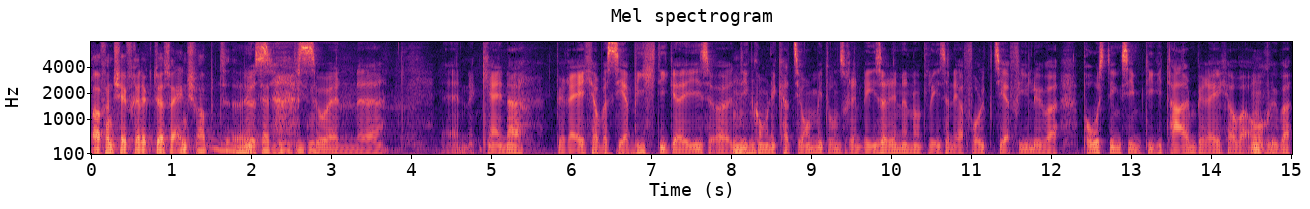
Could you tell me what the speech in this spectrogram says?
auf einen Chefredakteur so einschwappt äh. So ein, äh, ein kleiner Bereich aber sehr wichtiger ist. Äh, die mhm. Kommunikation mit unseren Leserinnen und Lesern erfolgt sehr viel über Postings im digitalen Bereich, aber auch mhm. über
